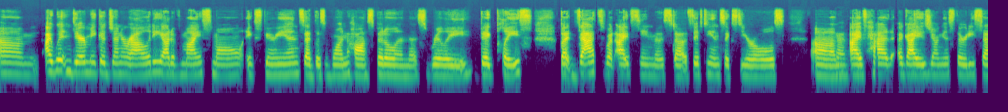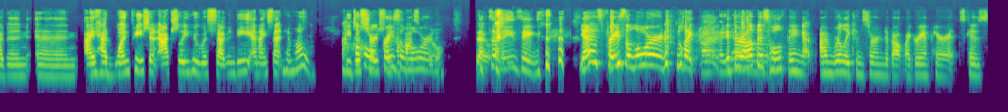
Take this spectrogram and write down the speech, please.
um, I wouldn't dare make a generality out of my small experience at this one hospital in this really big place, but that's what I've seen most of 50 and 60 year olds. Um, okay. I've had a guy as young as 37, and I had one patient actually who was 70, and I sent him home. He just oh, praise the, the Lord. So. That's amazing. yes, praise the Lord. like throughout this whole thing, I'm really concerned about my grandparents because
